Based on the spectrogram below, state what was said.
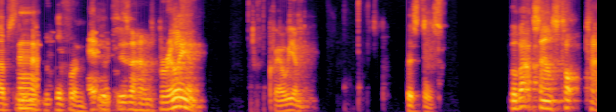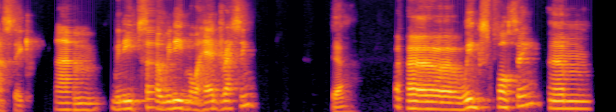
Absolutely different. Edward Scissorhands, brilliant, brilliant. Pistols. Well, that sounds top-tastic. Um, we need so we need more hairdressing, Yeah. uh, wig spotting. Um,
